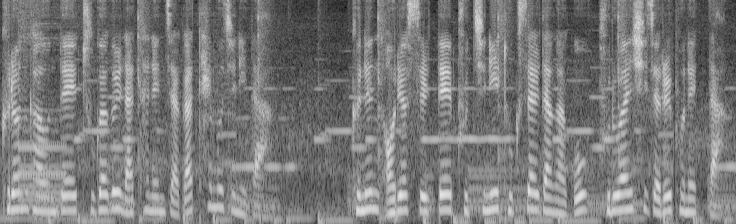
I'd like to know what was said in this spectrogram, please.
그런 가운데 두각을 나타낸 자가 태무진이다. 그는 어렸을 때 부친이 독살당하고 불우한 시절을 보냈다.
